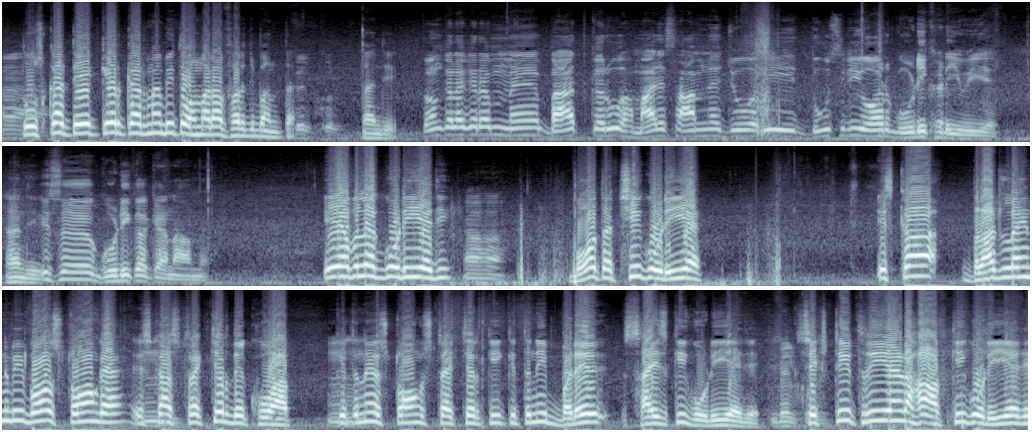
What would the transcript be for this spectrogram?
तो उसका टेक केयर करना भी तो हमारा फ़र्ज़ बनता है। बिल्कुल। हाँ जी। तो अंकल अगर अब मैं बात करूँ हमारे सामने जो अभी दूसरी और घोड़ी खड़ी हुई है हाँ जी। इस घोड़ी का क्या नाम है? ये अबलक घोड़ी है जी। हाँ हाँ। बहुत अच्छी घोड़ी है। इसका ब्लड लाइन भी बहुत स्ट्रांग है। इसका स्ट्रक्चर देखो आप। कितने स्ट्रॉन्ग स्ट्रक्चर की कितनी बड़े साइज़ की घोड़ी है जी। सिक्सटी थ्री एंड हाफ़ की घोड़ी है जी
